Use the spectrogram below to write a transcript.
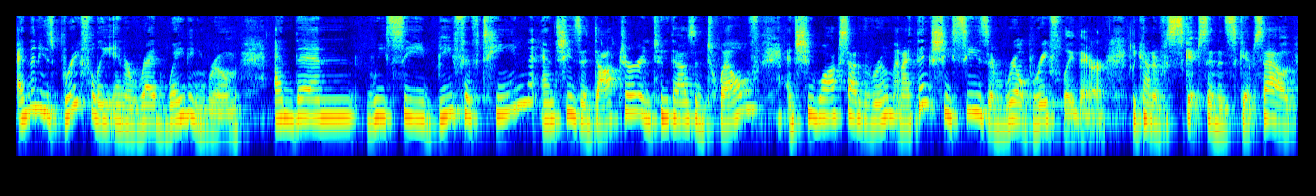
and then he's briefly in a red waiting room. And then we see B 15, and she's a doctor in 2012, and she walks out of the room, and I think she sees him real briefly there. He kind of skips in and skips out.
